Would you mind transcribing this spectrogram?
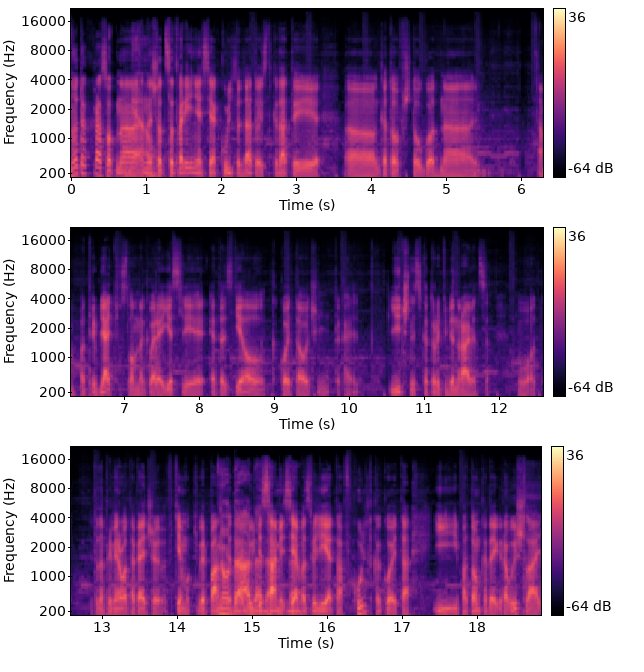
Ну, это как раз вот на, насчет сотворения себя культа, да, то есть, когда ты э, готов что угодно там, потреблять, условно говоря, если это сделал какой-то очень такая личность, которая тебе нравится. Вот. Это, например, вот опять же в тему киберпанка, ну, когда да, люди да, сами да, себя да. возвели это в культ какой-то, и потом, когда игра вышла,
